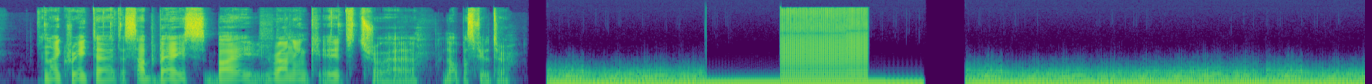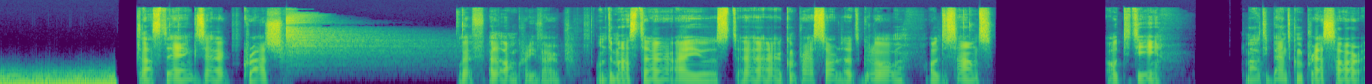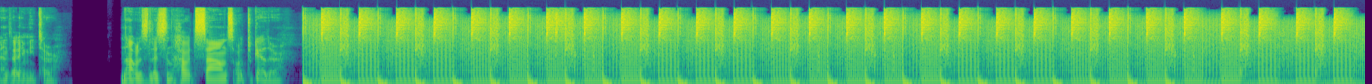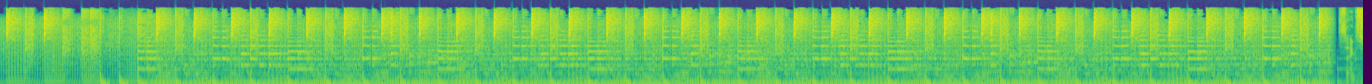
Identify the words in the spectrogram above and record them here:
And I created a sub bass by running it through a low pass filter. last thing a crash with a long reverb. On the master, I used a compressor that glue all the sounds, OTT, multi-band compressor, and a limiter. Now let's listen how it sounds all together.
